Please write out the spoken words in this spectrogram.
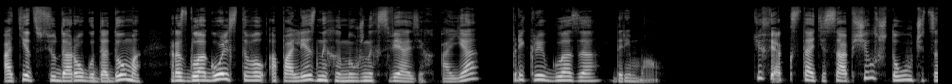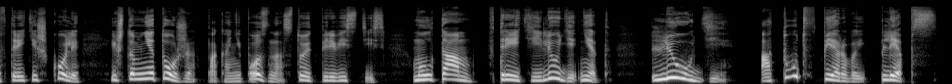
Отец всю дорогу до дома разглагольствовал о полезных и нужных связях, а я, прикрыв глаза, дремал. Тюфяк, кстати, сообщил, что учится в третьей школе, и что мне тоже, пока не поздно, стоит перевестись. Мол, там в третьей люди, нет, люди, а тут в первой плебс.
